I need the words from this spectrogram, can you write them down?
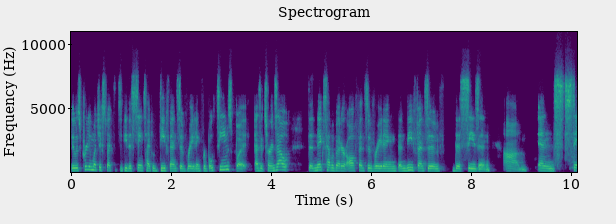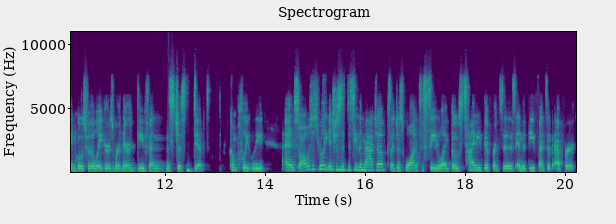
it was pretty much expected to be the same type of defensive rating for both teams. But as it turns out, the Knicks have a better offensive rating than defensive this season. Um, and same goes for the Lakers, where their defense just dipped completely. And so I was just really interested to see the matchup because I just wanted to see like those tiny differences in the defensive effort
